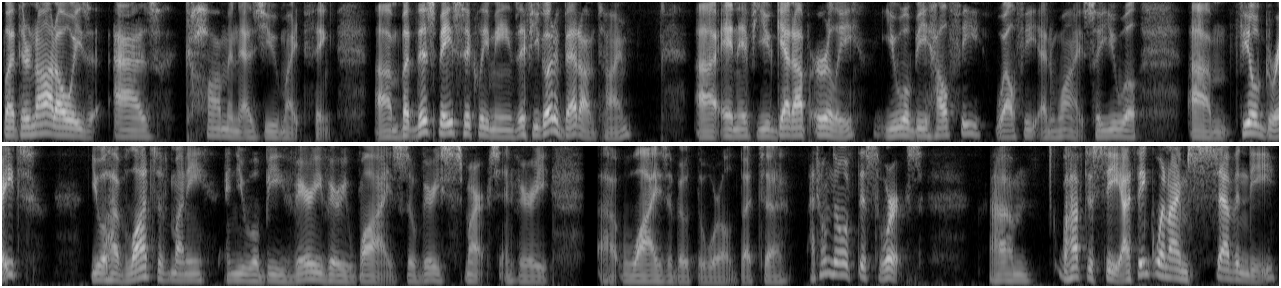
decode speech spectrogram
but they're not always as common as you might think. Um, but this basically means if you go to bed on time uh, and if you get up early, you will be healthy, wealthy, and wise. So you will um, feel great. You will have lots of money and you will be very, very wise. So, very smart and very uh, wise about the world. But uh, I don't know if this works. Um, we'll have to see. I think when I'm 70,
